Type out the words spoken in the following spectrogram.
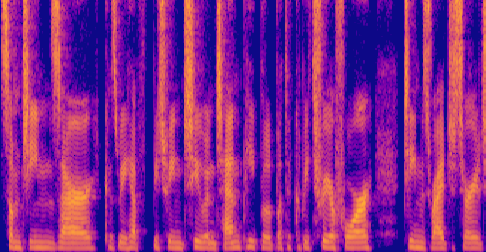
some teams are because we have between two and 10 people, but there could be three or four teams registered,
